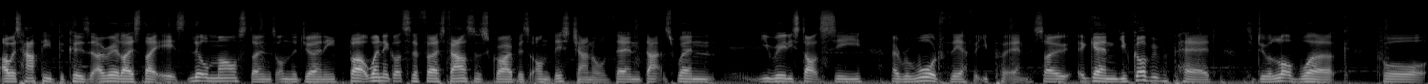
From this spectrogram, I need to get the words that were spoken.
I was happy because I realized like it's little milestones on the journey. But when it got to the first 1,000 subscribers on this channel, then that's when you really start to see a reward for the effort you put in. So again, you've got to be prepared to do a lot of work for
